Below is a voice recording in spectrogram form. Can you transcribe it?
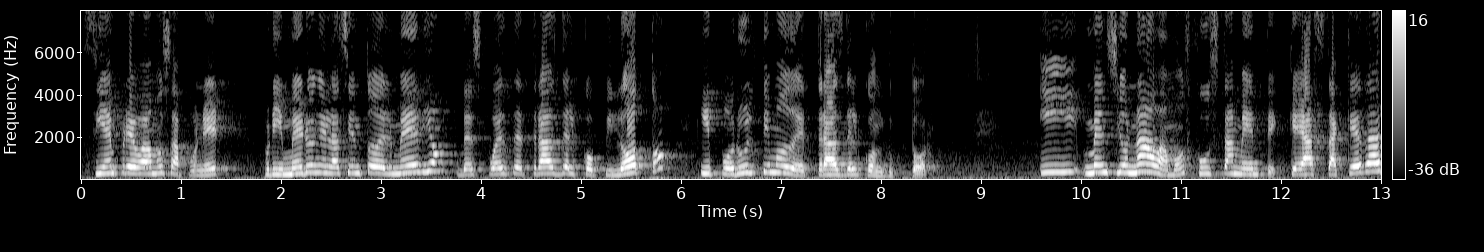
Siempre vamos a poner primero en el asiento del medio, después detrás del copiloto y por último detrás del conductor. Y mencionábamos justamente que hasta qué edad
